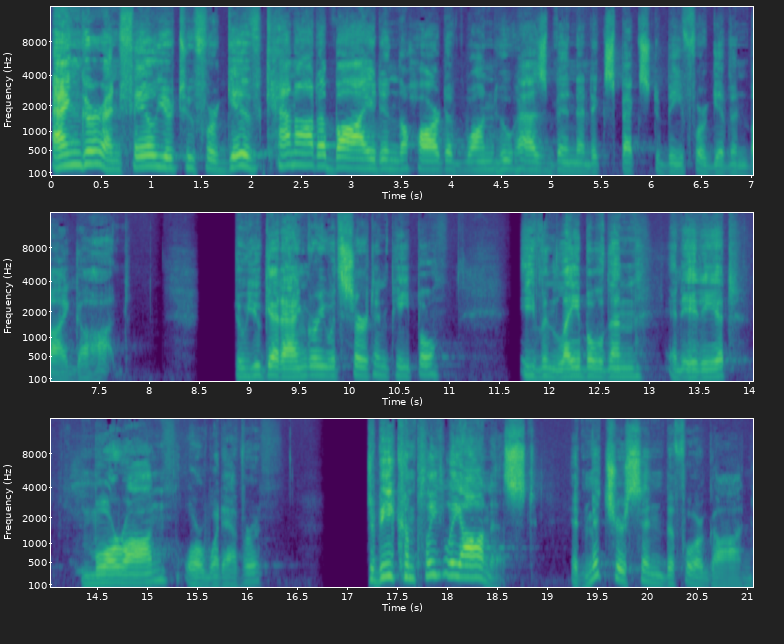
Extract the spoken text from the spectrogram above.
Anger and failure to forgive cannot abide in the heart of one who has been and expects to be forgiven by God. Do you get angry with certain people, even label them an idiot, moron, or whatever? To be completely honest, admit your sin before God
